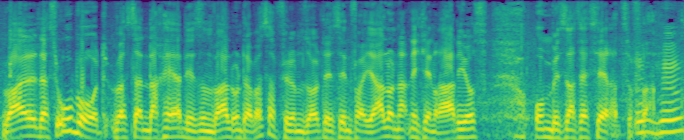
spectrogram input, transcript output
weil das U-Boot, was dann nachher diesen Wal unter Wasser filmen sollte, ist in Fayal und hat nicht den Radius, um bis nach Tercera zu fahren. Mhm.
